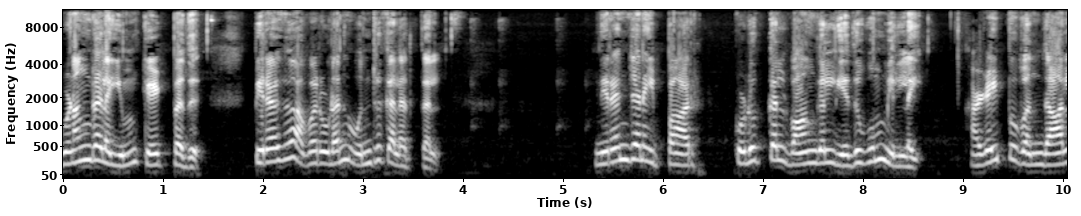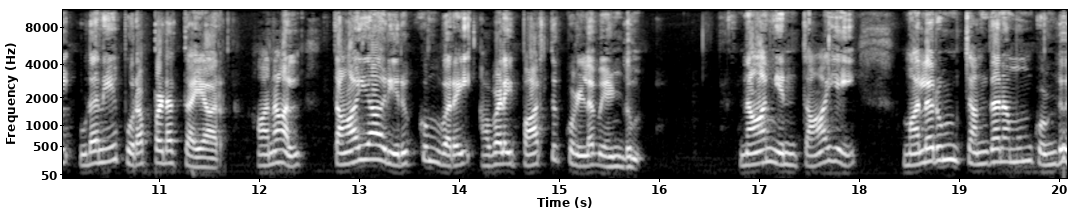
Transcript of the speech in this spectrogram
குணங்களையும் கேட்பது. பிறகு அவருடன் ஒன்று கலத்தல். நிரஞ்சனைப்பார் கொடுக்கல் வாங்கல் எதுவும் இல்லை. அழைப்பு வந்தால் உடனே புறப்படத் தயார். ஆனால் தாயார் இருக்கும் வரை அவளை பார்த்து கொள்ள வேண்டும். நான் என் தாயை மலரும் சந்தனமும் கொண்டு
